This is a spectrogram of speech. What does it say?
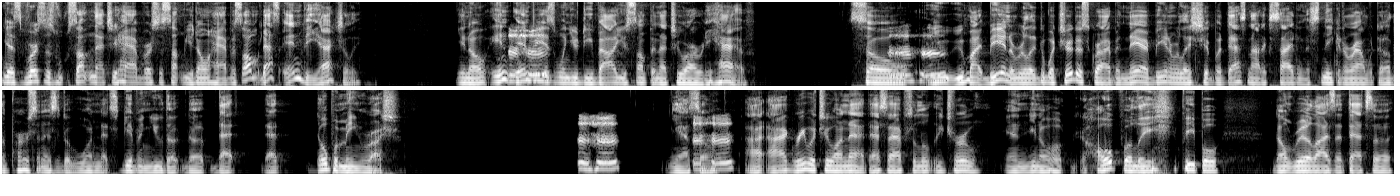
Yes, versus something that you have versus something you don't have. It's almost, that's envy, actually. You know, in, mm-hmm. envy is when you devalue something that you already have. So mm-hmm. you you might be in a relationship. What you're describing there, be in a relationship, but that's not exciting. The sneaking around with the other person is the one that's giving you the, the that that dopamine rush. Mm-hmm. Yeah, so mm-hmm. I, I agree with you on that. That's absolutely true. And you know, hopefully people don't realize that that's a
